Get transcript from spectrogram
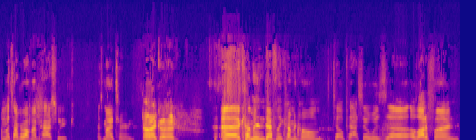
I'm to talk about my past week. That's my turn. All right, go ahead. Uh, coming, definitely coming home to El Paso was uh, a lot of fun.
